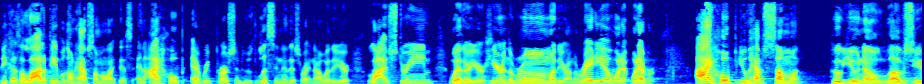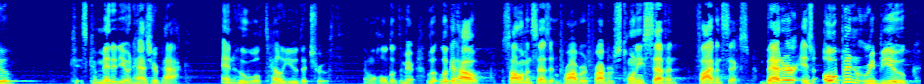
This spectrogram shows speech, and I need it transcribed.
because a lot of people don't have someone like this. And I hope every person who's listening to this right now, whether you're live stream, whether you're here in the room, whether you're on the radio, whatever, I hope you have someone who you know loves you, is committed to you, and has your back, and who will tell you the truth and we'll hold up the mirror. Look, look at how Solomon says it in Proverbs, Proverbs 27, 5 and 6. Better is open rebuke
